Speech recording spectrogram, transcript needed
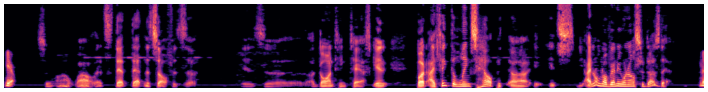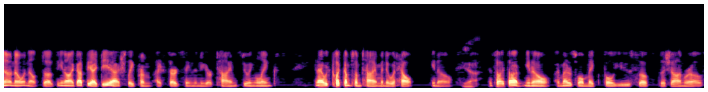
Yeah. So oh wow, that's that that in itself is uh, is uh, a daunting task. And, but I think the links help. Uh, it's I don't know of anyone else who does that. No, no one else does. You know, I got the idea actually from I started seeing the New York Times doing links, and I would click them sometime, and it would help. You know. Yeah. And so I thought, you know, I might as well make full use of the genre of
